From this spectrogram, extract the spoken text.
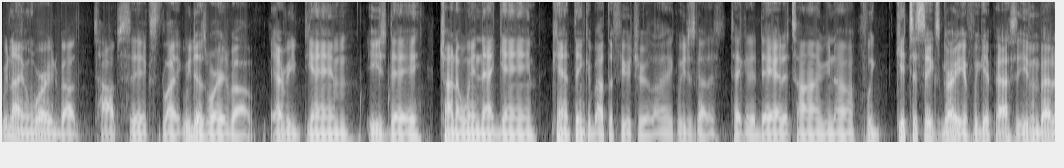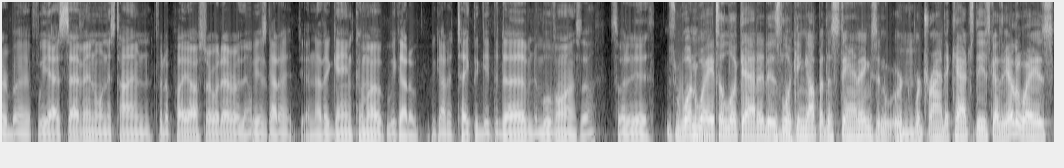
We're not even worried about top six. Like we just worried about every game, each day, trying to win that game. Can't think about the future. Like we just gotta take it a day at a time. You know, if we get to six, great. If we get past it, even better. But if we at seven when it's time for the playoffs or whatever, then we just gotta another game come up. We gotta we gotta take the get the dub and to move on. So that's what it is. It's one way to look at it is mm-hmm. looking up at the standings, and we're, mm-hmm. we're trying to catch these guys. The other way is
